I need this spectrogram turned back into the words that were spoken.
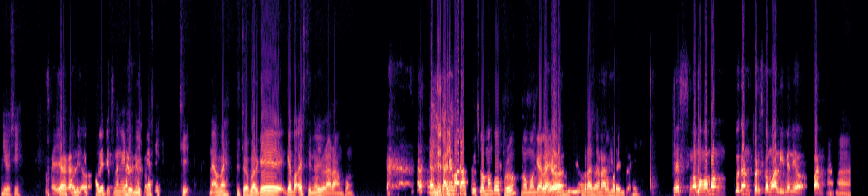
iya sih Iya Ya, kan politik yo. politik nang Indonesia sih Ci nek meh dijabarke ketok es dino ya ora rampung dan kan malah dosa mengko bro ngomong kelek Iya. ngrasani Narasi. pemerintah Wis ngomong-ngomong, kowe kan baris kamu alimin ya, Pan. ah ah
